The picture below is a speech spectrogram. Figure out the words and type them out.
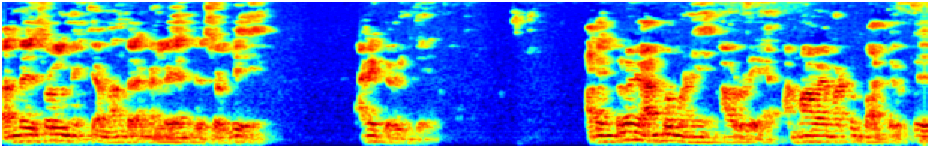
தந்தை சொல் மிக்க மந்திரமில்லை என்று சொல்லி அனுப்பி வைத்தேன் அதன் பிறகு அன்புமணி அவருடைய அம்மாவை மட்டும் பார்த்துவிட்டு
